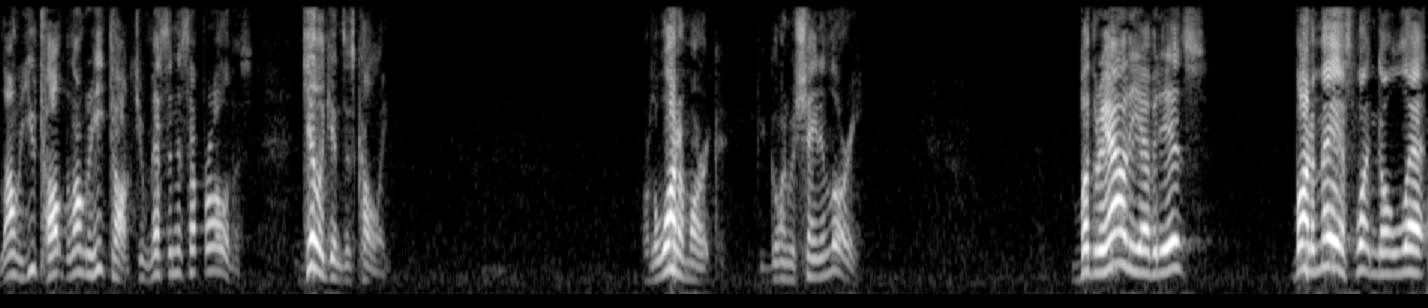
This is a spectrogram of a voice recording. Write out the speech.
The longer you talk, the longer he talks. You're messing this up for all of us. Gilligan's is calling. Or the watermark, if you're going with Shane and Lori. But the reality of it is, Bartimaeus wasn't going to let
